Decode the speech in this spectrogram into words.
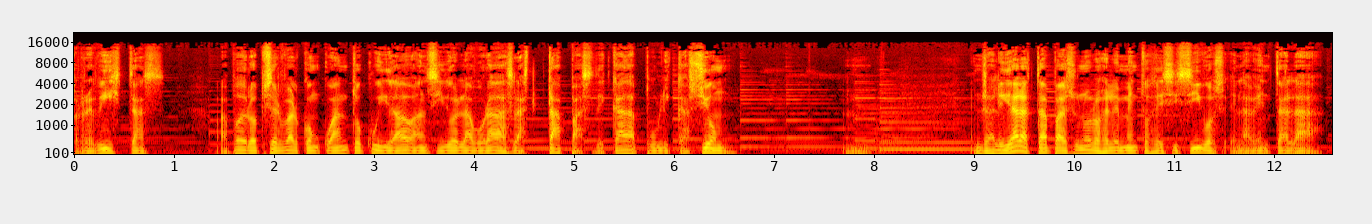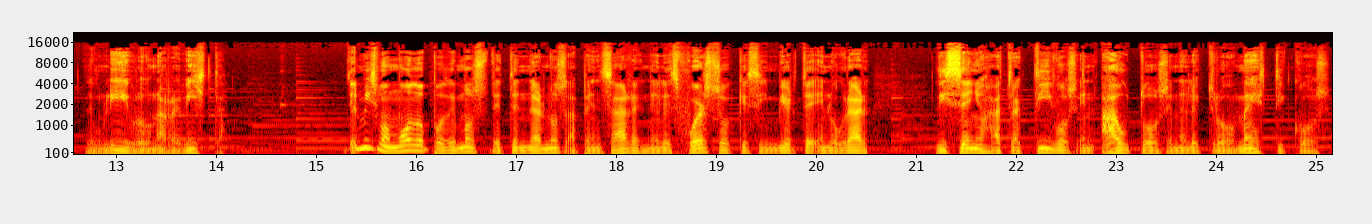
revistas, va a poder observar con cuánto cuidado han sido elaboradas las tapas de cada publicación. Mm. En realidad la tapa es uno de los elementos decisivos en la venta de un libro, de una revista. Del mismo modo podemos detenernos a pensar en el esfuerzo que se invierte en lograr diseños atractivos en autos, en electrodomésticos,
